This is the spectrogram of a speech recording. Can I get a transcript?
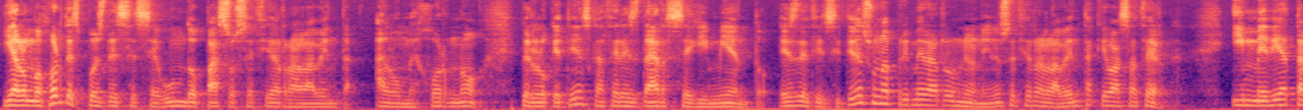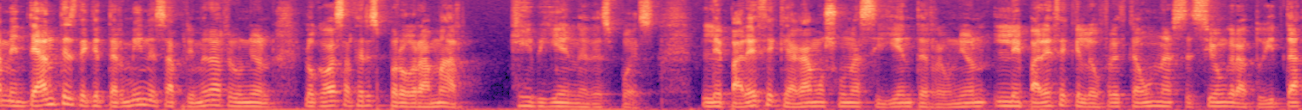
Y a lo mejor después de ese segundo paso se cierra la venta, a lo mejor no, pero lo que tienes que hacer es dar seguimiento. Es decir, si tienes una primera reunión y no se cierra la venta, ¿qué vas a hacer? Inmediatamente, antes de que termine esa primera reunión, lo que vas a hacer es programar ¿Qué viene después? ¿Le parece que hagamos una siguiente reunión? ¿Le parece que le ofrezca una sesión gratuita?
